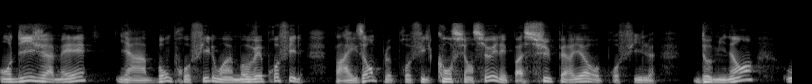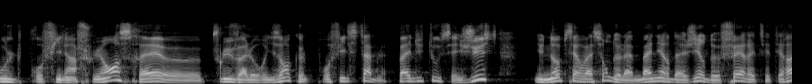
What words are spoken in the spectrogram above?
On dit jamais il y a un bon profil ou un mauvais profil. Par exemple, le profil consciencieux, il n'est pas supérieur au profil dominant ou le profil influent serait euh, plus valorisant que le profil stable. Pas du tout, c'est juste une observation de la manière d'agir, de faire, etc.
